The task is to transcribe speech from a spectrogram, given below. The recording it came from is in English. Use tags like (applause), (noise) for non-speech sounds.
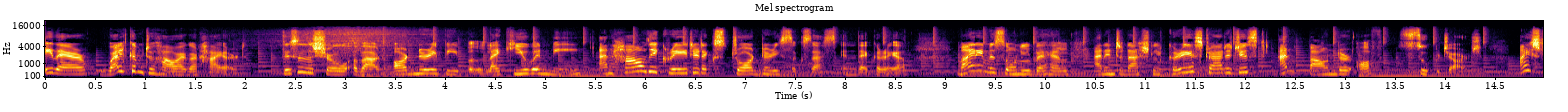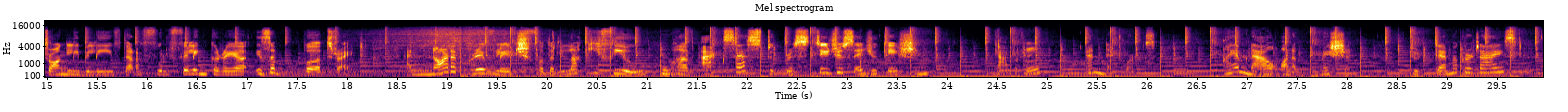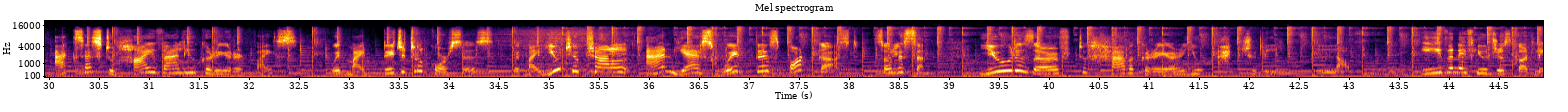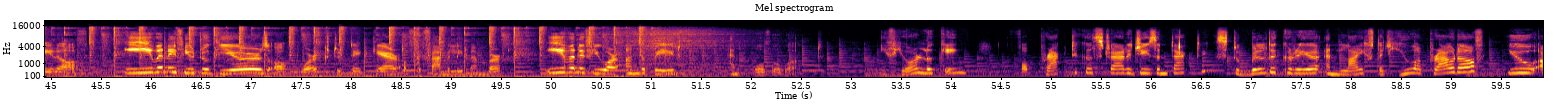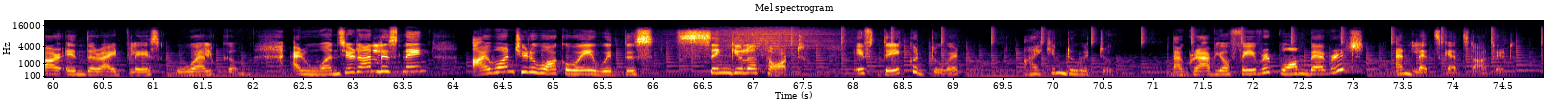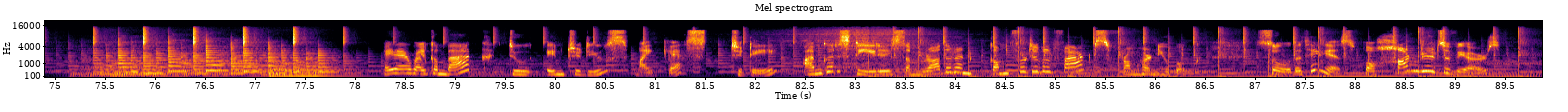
Hey there, welcome to How I Got Hired. This is a show about ordinary people like you and me and how they created extraordinary success in their career. My name is Sonal Bahl, an international career strategist and founder of Supercharge. I strongly believe that a fulfilling career is a birthright and not a privilege for the lucky few who have access to prestigious education, capital, and networks. I am now on a mission to democratize access to high value career advice with my digital courses, with my YouTube channel, and yes, with this podcast. So, listen, you deserve to have a career you actually love. Even if you just got laid off, even if you took years off work to take care of a family member, even if you are underpaid and overworked. If you're looking for practical strategies and tactics to build a career and life that you are proud of, you are in the right place. Welcome. And once you're done listening, I want you to walk away with this singular thought. If they could do it, I can do it too. Now grab your favorite warm beverage and let's get started. Hey there, welcome back to introduce my guest Today, I'm going to steal some rather uncomfortable facts from her new book. So, the thing is, for hundreds of years,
